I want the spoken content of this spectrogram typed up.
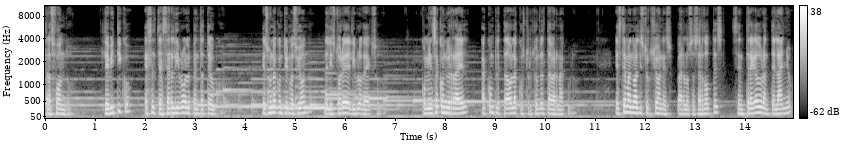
Trasfondo. Levítico es el tercer libro del Pentateuco. Es una continuación de la historia del libro de Éxodo. Comienza cuando Israel ha completado la construcción del tabernáculo. Este manual de instrucciones para los sacerdotes se entrega durante el año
